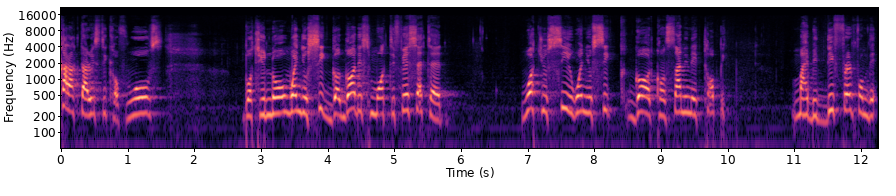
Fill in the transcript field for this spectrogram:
characteristics of wolves. But you know, when you seek God, God is multifaceted. What you see when you seek God concerning a topic might be different from the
